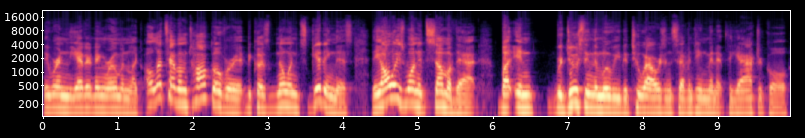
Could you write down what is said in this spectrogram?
they were in the editing room and like, oh, let's have them talk over it because no one's getting this. They always wanted some of that, but in reducing the movie to two hours and 17 minute theatrical,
